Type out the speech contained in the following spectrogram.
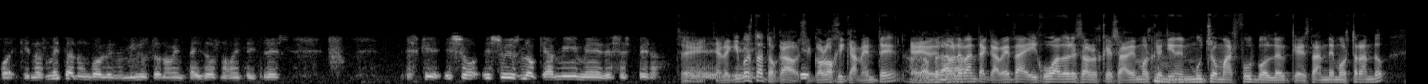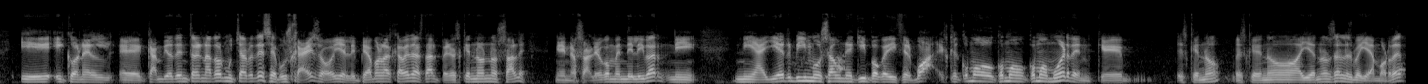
joder, que nos metan un gol en el minuto 92, 93, es que eso eso es lo que a mí me desespera. Sí, el equipo está tocado psicológicamente, no, levanta cabeza. Hay jugadores a los que sabemos que tienen mucho más fútbol del que están demostrando y, con el cambio de entrenador muchas veces se busca eso. Oye, limpiamos las cabezas tal, pero es que no nos sale. Ni nos salió con Mendilibar, ni, ni ayer vimos a un equipo que dices, Buah, es que cómo, cómo, cómo muerden, que es que no, es que no, ayer no se les veía morder.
